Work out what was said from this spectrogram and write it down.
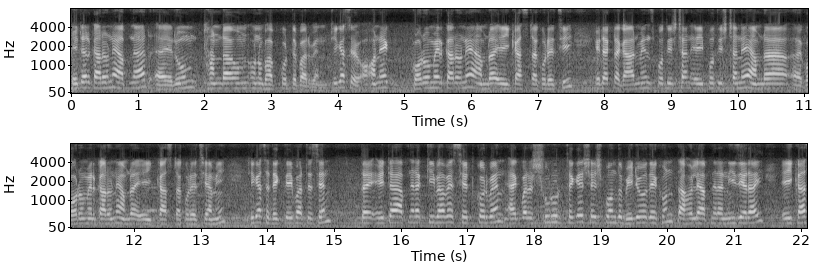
এটার কারণে আপনার রুম ঠান্ডা অনুভব করতে পারবেন, ঠিক আছে? অনেক গরমের কারণে আমরা এই কাজটা করেছি। এটা একটা গার্মেন্টস প্রতিষ্ঠান। এই প্রতিষ্ঠানে আমরা গরমের কারণে আমরা এই কাজটা করেছি আমি, ঠিক আছে? দেখতেই পারতেছেন? তাই এটা আপনারা কীভাবে সেট করবেন? একবারে শুরুর থেকে শেষ পর্যন্ত ভিডিও দেখুন, তাহলে আপনারা নিজেরাই এই কাজ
